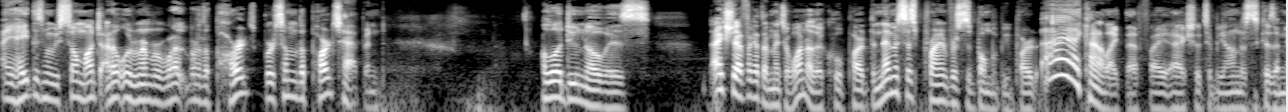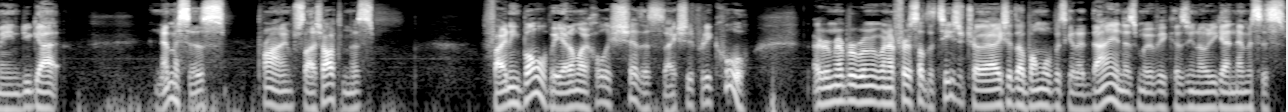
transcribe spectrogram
I hate this movie so much. I don't remember where, where the parts where some of the parts happened. All I do know is Actually, I forgot to mention one other cool part: the Nemesis Prime versus Bumblebee part. I, I kind of like that fight, actually, to be honest, because I mean, you got Nemesis Prime slash Optimus fighting Bumblebee, and I'm like, holy shit, this is actually pretty cool. I remember when, when I first saw the teaser trailer, I actually thought Bumblebee was gonna die in this movie because you know you got Nemesis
